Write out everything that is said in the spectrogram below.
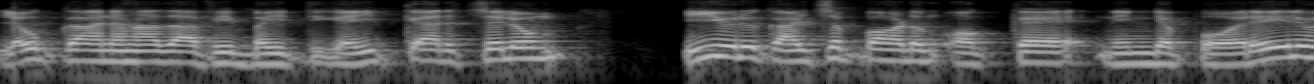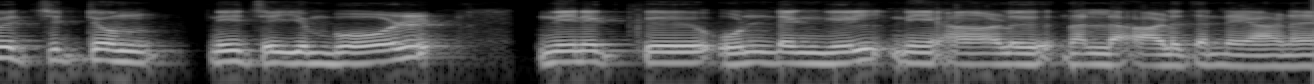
ലൗക്കാന ഹാദാഫി ബൈത്തിക ഈ ഈ ഒരു കാഴ്ചപ്പാടും ഒക്കെ നിന്റെ പോരയിൽ വെച്ചിട്ടും നീ ചെയ്യുമ്പോൾ നിനക്ക് ഉണ്ടെങ്കിൽ നീ ആൾ നല്ല ആൾ തന്നെയാണ്.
